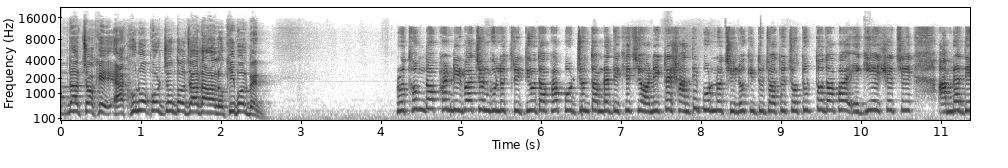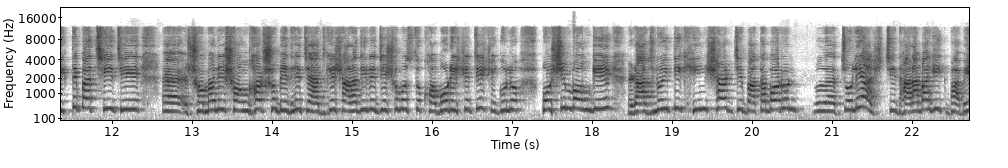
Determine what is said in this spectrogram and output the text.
আপনার চকে এখনও পর্যন্ত যা দাঁড়াল কি বলবেন? প্রথম দফার নির্বাচনগুলো তৃতীয় দফা পর্যন্ত আমরা দেখেছি অনেকটা শান্তিপূর্ণ ছিল, কিন্তু যত চতুর্থ দফা এগিয়ে এসেছে, আমরা দেখতে পাচ্ছি যে সমানে সংঘর্ষ বেঁধেছে। আজকে সারাদিনে যে সমস্ত খবর এসেছে, সেগুলো পশ্চিমবঙ্গে রাজনৈতিক হিংসার যে বাতাবরণ চলে আসছে ধারাবাহিকভাবে,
